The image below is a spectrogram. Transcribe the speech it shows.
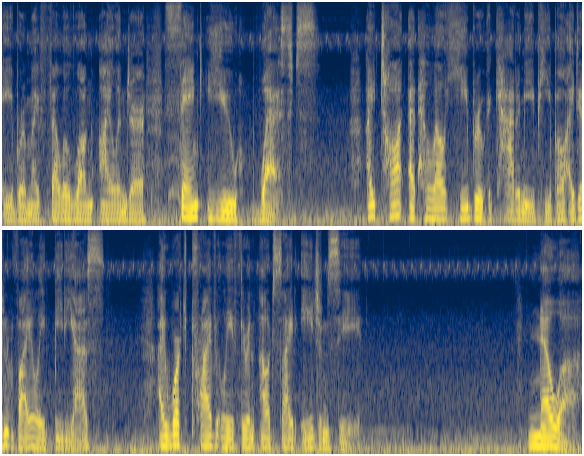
Abram, my fellow Long Islander. Thank you, Wests. I taught at Hillel Hebrew Academy, people. I didn't violate BDS. I worked privately through an outside agency. Noah.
